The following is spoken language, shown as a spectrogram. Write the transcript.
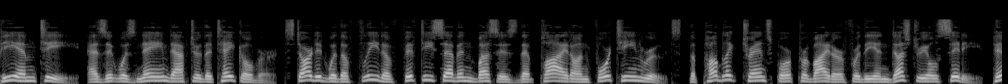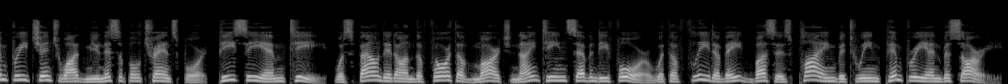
PMT, as it was named after the takeover, started with a fleet of 57 buses that plied on 14 routes. The public transport provider for the industrial city, Pimpri Chinchwad Municipal Transport PCMT, was founded on 4 March 1974 with a fleet of eight buses plying between Pimpri and Bhosari.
